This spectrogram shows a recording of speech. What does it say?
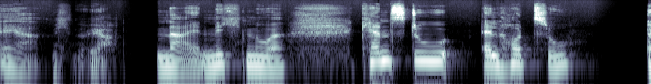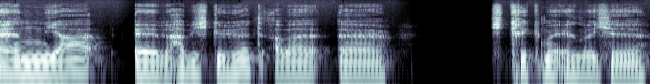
Ja, nicht nur, ja. nein, nicht nur. Kennst du El Hotzo? Ähm, ja, äh, habe ich gehört, aber äh, ich krieg mal irgendwelche,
